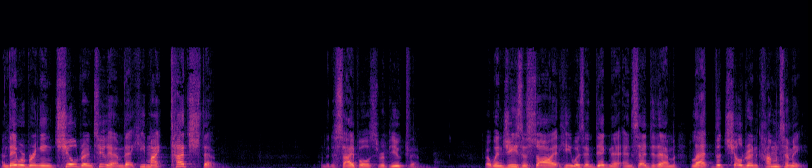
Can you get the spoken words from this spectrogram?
and they were bringing children to him that he might touch them. And the disciples rebuked them. But when Jesus saw it, he was indignant and said to them, Let the children come to me.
